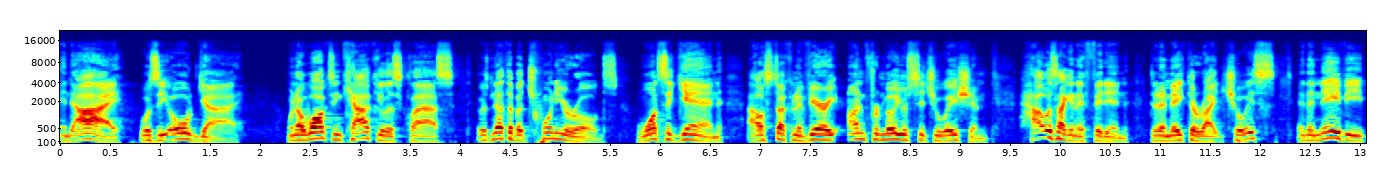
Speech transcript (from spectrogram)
And I was the old guy. When I walked in calculus class, it was nothing but 20 year olds. Once again, I was stuck in a very unfamiliar situation. How was I going to fit in? Did I make the right choice? In the Navy,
